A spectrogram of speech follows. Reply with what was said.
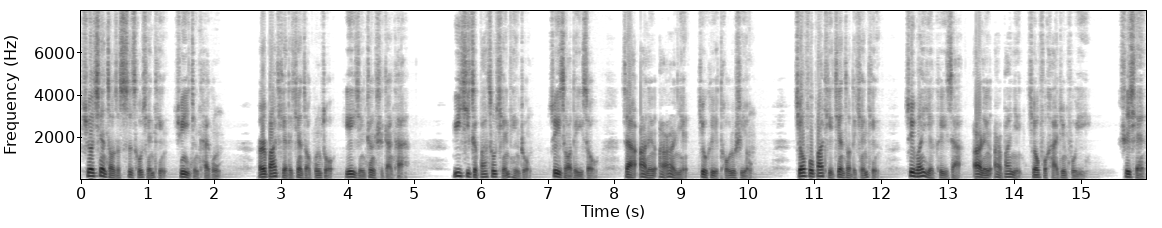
需要建造的四艘潜艇均已经开工，而巴铁的建造工作也已经正式展开。预计这八艘潜艇中，最早的一艘在二零二二年就可以投入使用，交付巴铁建造的潜艇最晚也可以在二零二八年交付海军服役。之前，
